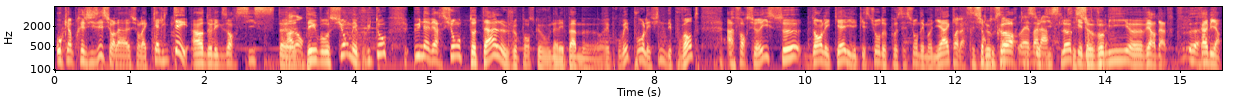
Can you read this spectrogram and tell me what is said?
aucun préjugé sur la, sur la qualité hein, de l'exorciste euh, Ah dévotion, mais plutôt une aversion totale. Je pense que vous n'allez pas me réprouver pour les films d'épouvante, a fortiori ceux dans lesquels il est question de possession démoniaque. Voilà, c'est de ça. corps qui Ouais, se voilà. disloquent C'est et de vomi euh, verdâtre. Très bien.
